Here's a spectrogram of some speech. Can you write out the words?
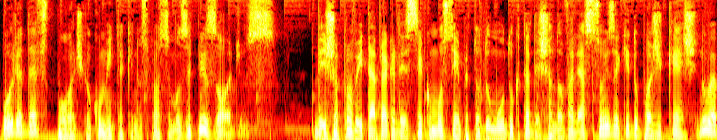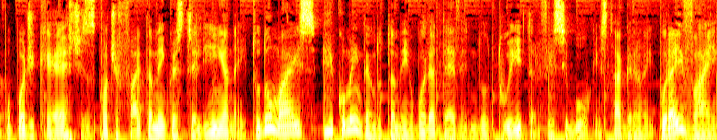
bolhadevpod, que eu comento aqui nos próximos episódios. Deixa eu aproveitar para agradecer, como sempre, a todo mundo que está deixando avaliações aqui do podcast no Apple Podcasts, Spotify também com a estrelinha, né? E tudo mais. E recomendando também o Bolha Dev no Twitter, Facebook, Instagram e por aí vai.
